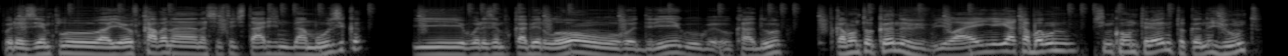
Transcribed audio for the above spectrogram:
Por exemplo, aí eu ficava na, na sexta de tarde na música, e, por exemplo, o Caberlon, o Rodrigo, o Cadu, ficavam tocando e lá e acabamos se encontrando, tocando junto.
